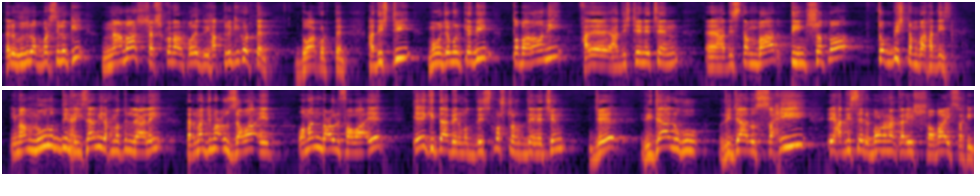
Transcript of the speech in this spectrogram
তাহলে হুজুর অভ্যাস ছিল কি? নামাজ শেষ করার পরে দুই হাত তুলে কি করতেন? দোয়া করতেন। হাদিসটি মৌজামুল কবির, তবারানি হাদিসটি এনেছেন হাদিস নাম্বার তিনশত চব্বিশ নম্বর হাদিস। ইমাম নুর উদ্দিন হাইসামি রহমতুল্লাহ আলাই তার মাজমা জাওয়ায়েদ, ওমান বাউল ফাওয়ায়েদ এই কিতাবের মধ্যে স্পষ্ট শব্দ এনেছেন যে, রিজালুহু রিজালুস সাহি এই হাদিসের বর্ণনাকারী সবাই সাহি।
